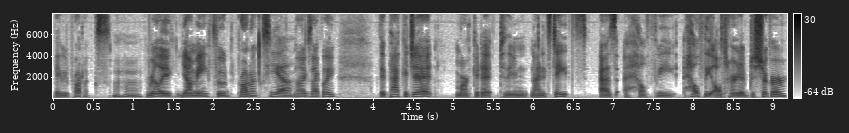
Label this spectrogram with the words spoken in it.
baby products. Mm-hmm. Really yummy food products. Yeah. not exactly. They package it, market it to the United States as a healthy, healthy alternative to sugar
